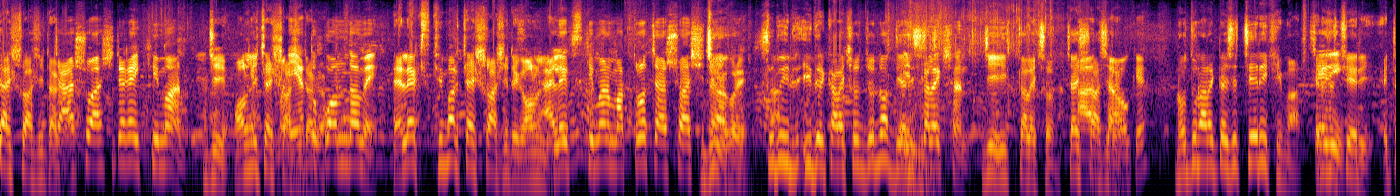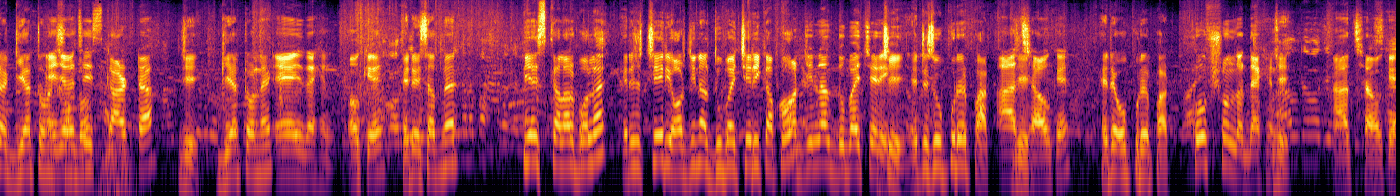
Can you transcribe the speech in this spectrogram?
চারশো আশি টাকা। চারশো আশি টাকায় খিমার জি অনলি চারশো মানে আশি এত কম দামে। অ্যালেক্স খিমার চারশো আশি টাকা অনলি অ্যালেক্স খিমার মাত্র চারশো আশি জি টাকা করে। শুধু ঈদের কালেকশনের জন্য দিয়ে কালেকশন জি ঈদ কালেকশন চারশো আশি আচ্ছা, টাকা। ওকে। নতুন আরেকটা হচ্ছে চেরি খিমার। চেরি। চেরি এটা গিয়ারটা অনেক এই যে হচ্ছে স্কার্টটা। জি গিয়ারটা অনেক এই দেখেন ওকে। এটা হচ্ছে আপনার পিএস কালার বলে। এটা হচ্ছে চেরি অরিজিনাল দুবাই চেরি কাপড়। Original Dubai cherry. জি এটা হচ্ছে উপরের পার্ট আচ্ছা ওকে। এটা উপরের পার্ট খুব সুন্দর দেখেন। জি। আচ্ছা ওকে।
